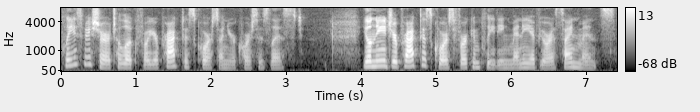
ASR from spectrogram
please be sure to look for your practice course on your courses list. You'll need your practice course for completing many of your assignments.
